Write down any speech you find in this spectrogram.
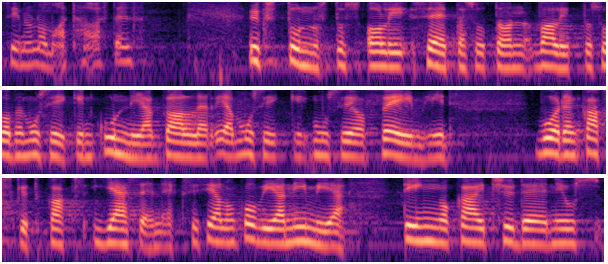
siinä on omat haasteensa. Yksi tunnustus oli se, että sut on valittu Suomen musiikin kunniagalleria musiikkimuseo Fameen vuoden 2022 jäseneksi. Siellä on kovia nimiä Dingo, Kai Chydenius,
